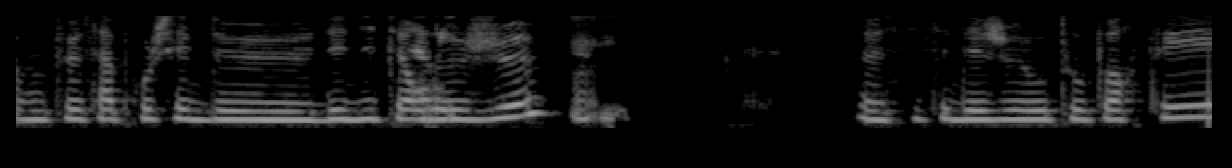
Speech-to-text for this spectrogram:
On peut s'approcher de d'éditeurs Ah oui. de jeux, Mmh mh. heu, si c'est des jeux autoportés.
